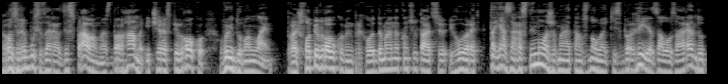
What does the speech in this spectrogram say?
розгребуся зараз зі справами, з боргами, і через півроку вийду в онлайн. Пройшло півроку, він приходить до мене на консультацію і говорить: Та я зараз не можу, в там знову якісь борги, я залу за оренду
